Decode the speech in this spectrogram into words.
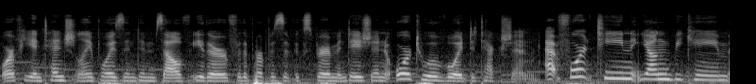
or if he intentionally poisoned himself either for the purpose of experimentation or to avoid detection. At 14, Young became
